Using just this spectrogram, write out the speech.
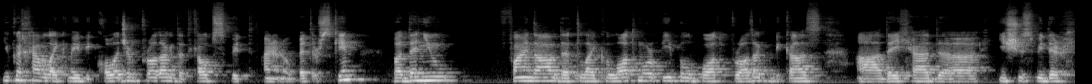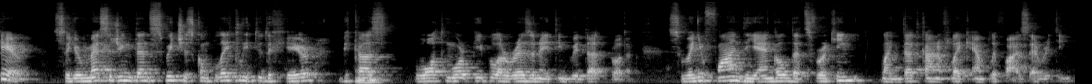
you can have like maybe collagen product that helps with i don't know better skin but then you find out that like a lot more people bought product because uh, they had uh, issues with their hair so your messaging then switches completely to the hair because mm-hmm. a lot more people are resonating with that product so when you find the angle that's working, like that kind of like amplifies everything.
